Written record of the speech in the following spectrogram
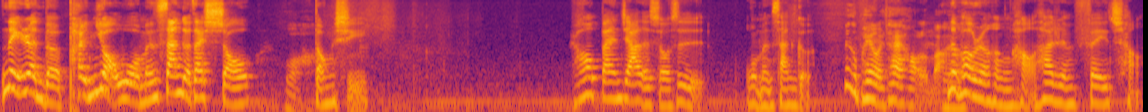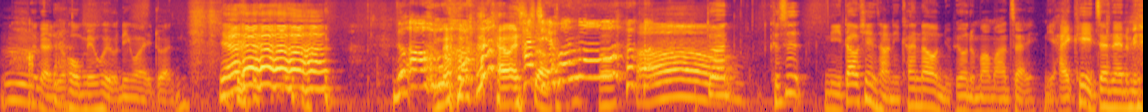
那任的朋友，我们三个在收东西。然后搬家的时候是我们三个。那个朋友也太好了吧？那朋友人很好，他人非常好。感觉后面会有另外一段。你说哦，开玩笑，他结婚了哦，对啊。可是你到现场，你看到女朋友的妈妈在，你还可以站在那边。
